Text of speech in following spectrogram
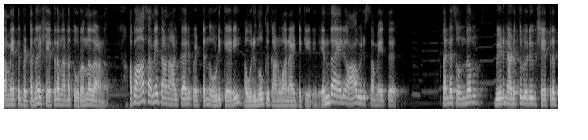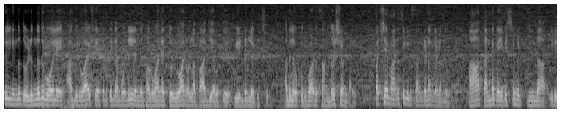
സമയത്ത് പെട്ടെന്ന് ക്ഷേത്രനട തുറന്നതാണ്. അപ്പൊ ആ സമയത്താണ് ആൾക്കാർ പെട്ടെന്ന് ഓടിക്കയറി ആ ഒരു നോക്ക് കാണുവാനായിട്ട് കയറിയത്. എന്തായാലും ആ ഒരു സമയത്ത് തന്റെ സ്വന്തം വീടിനടുത്തുള്ള ഒരു ക്ഷേത്രത്തിൽ നിന്ന് തൊഴുന്നത് പോലെ ആ ഗുരുവായൂർ ക്ഷേത്രത്തിന്റെ മുന്നിൽ നിന്ന് ഭഗവാനെ തൊഴുവാനുള്ള ഭാഗ്യം അവർക്ക് വീണ്ടും ലഭിച്ചു. അതിൽ അവർക്ക് ഒരുപാട് സന്തോഷമുണ്ടായി. പക്ഷേ മനസ്സിലൊരു സങ്കടം കിടന്നു. ആ തന്റെ കൈവശം ഇരുന്ന ഇരു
